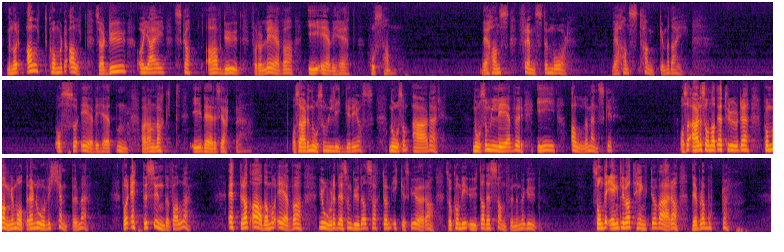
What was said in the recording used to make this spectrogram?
Men når alt kommer til alt, så er du og jeg skapt av Gud for å leve i evighet hos Han. Det er hans fremste mål. Det er hans tanke med deg. Også evigheten har han lagt i deres hjerte. Og så er det noe som ligger i oss, noe som er der. Noe som lever i alle mennesker. Og så er det sånn at jeg tror det på mange måter er noe vi kjemper med. For etter syndefallet, etter at Adam og Eva gjorde det som Gud hadde sagt de ikke skulle gjøre, så kom vi ut av det samfunnet med Gud. Sånn det egentlig var tenkt til å være, det ble borte.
